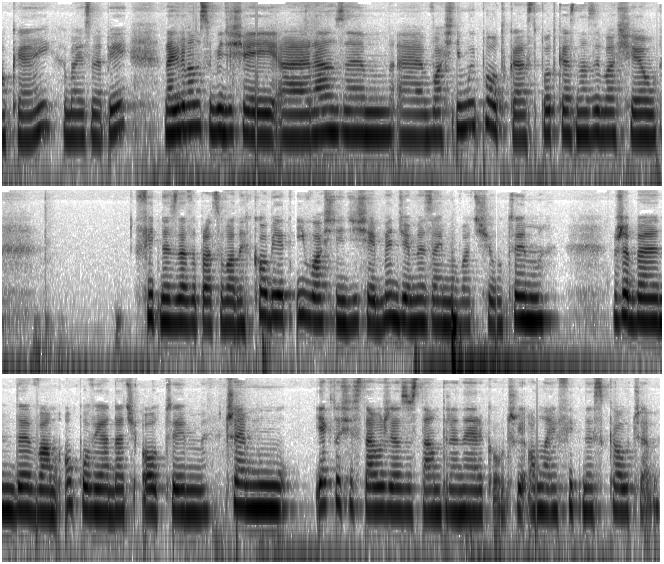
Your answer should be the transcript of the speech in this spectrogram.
Okej, chyba jest lepiej. Nagrywam sobie dzisiaj e, razem e, właśnie mój podcast. Podcast nazywa się Fitness dla zapracowanych kobiet i właśnie dzisiaj będziemy zajmować się tym, że będę Wam opowiadać o tym, czemu, jak to się stało, że ja zostałam trenerką, czyli online fitness coachem.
